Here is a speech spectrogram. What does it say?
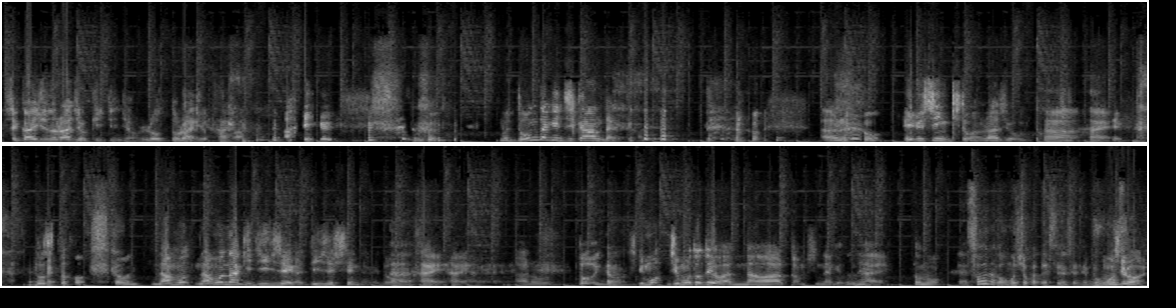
世界中のラジオ聞いてんじゃん、ロットラジオとか。はいああいう、もうどんだけ時間あんだよって。あの、ヘルシンキとかのラジオとかあはい。聞いて、そうすると、多分名も、名もなき DJ が DJ してんだけど、あはいはいはいあの、とでも地元では名はあるかもしれないけどね、はい。はい。その、そういうのが面白かったりするんですよね。僕も面白い。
